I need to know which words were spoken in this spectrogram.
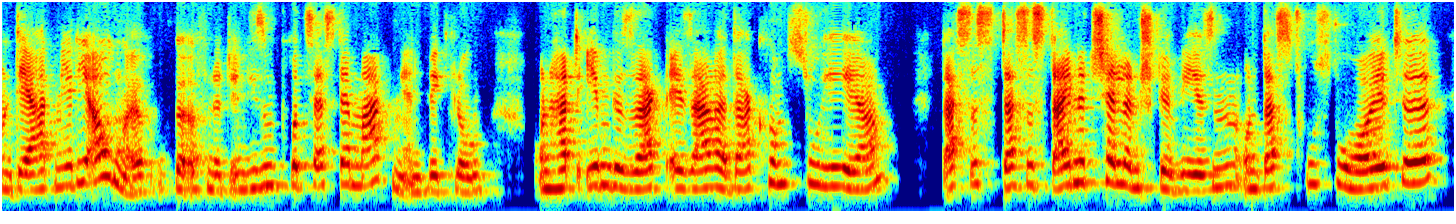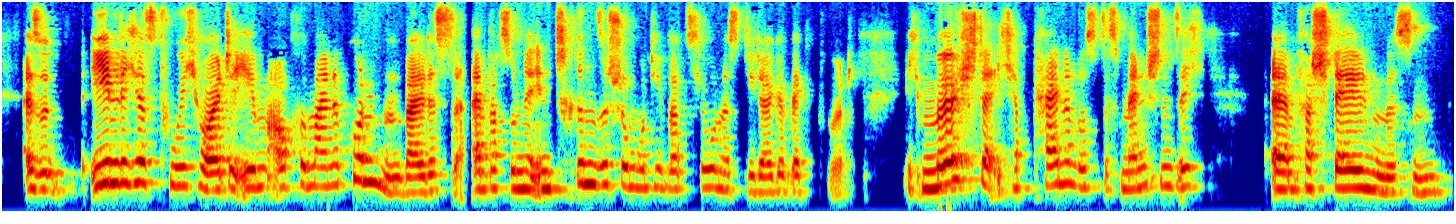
Und der hat mir die Augen geöffnet in diesem Prozess der Markenentwicklung und hat eben gesagt, ey Sarah, da kommst du her. Das ist, das ist deine Challenge gewesen und das tust du heute. Also ähnliches tue ich heute eben auch für meine Kunden, weil das einfach so eine intrinsische Motivation ist, die da geweckt wird. Ich möchte, ich habe keine Lust, dass Menschen sich äh, verstellen müssen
